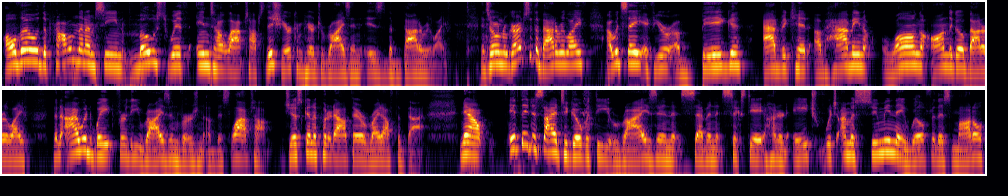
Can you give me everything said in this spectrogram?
although the problem that I'm seeing most with Intel laptops this year compared to Ryzen is the battery life. And so in regards to the battery life, I would say if you're a big advocate of having long on the go battery life, then I would wait for the Ryzen version of this laptop. Just gonna put it out there right off the bat. Now, if they decide to go with the Ryzen 7 6800H, which I'm assuming they will for this model,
